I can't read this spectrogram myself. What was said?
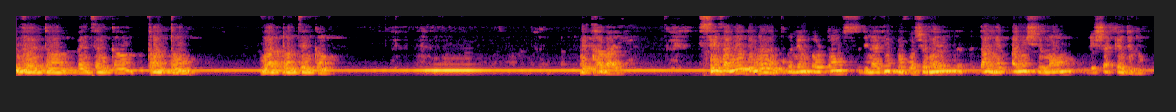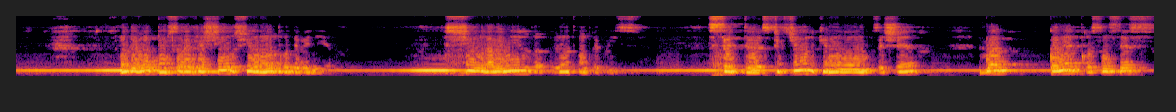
20 ans, 25 ans, 30 ans, voire 35 ans de travail. Ces années démontrent l'importance de la vie professionnelle dans l'épanouissement de chacun de nous. Nous devons tous réfléchir sur notre devenir, l'avenir de notre entreprise. Cette structure qui nous est chère doit connaître sans cesse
